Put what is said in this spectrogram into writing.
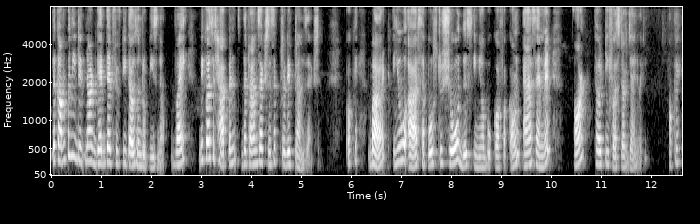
the company did not get that 50,000 rupees now. Why? Because it happened, the transaction is a credit transaction, okay? But you are supposed to show this in your book of account as and when on 31st of January, okay?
